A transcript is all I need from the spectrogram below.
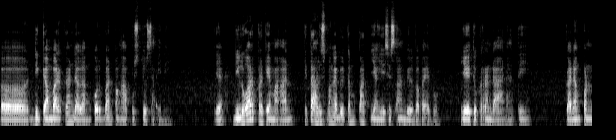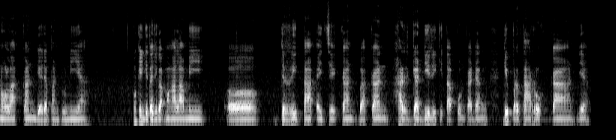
eh, digambarkan dalam korban penghapus dosa ini. Ya, di luar perkemahan kita harus mengambil tempat yang Yesus ambil Bapak Ibu, yaitu kerendahan hati, kadang penolakan di hadapan dunia. Mungkin kita juga mengalami eh, derita, ejekan, bahkan harga diri kita pun kadang dipertaruhkan, ya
